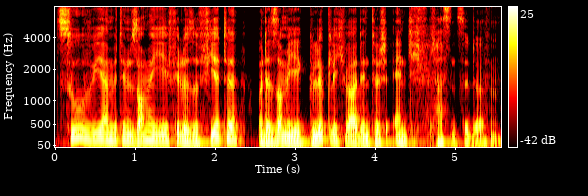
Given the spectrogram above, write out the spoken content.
zu, wie er mit dem Sommelier philosophierte und der Sommelier glücklich war, den Tisch endlich verlassen zu dürfen.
